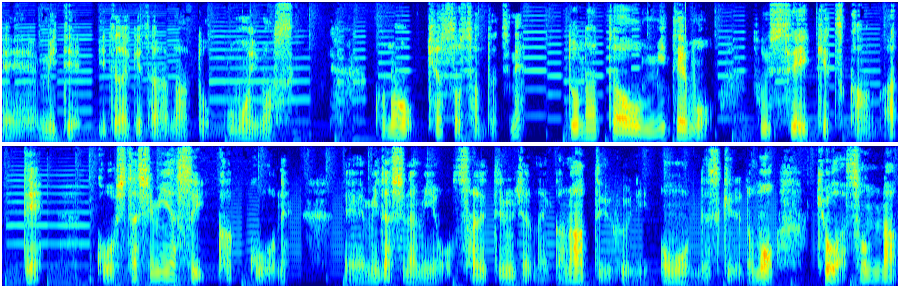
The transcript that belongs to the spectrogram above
えー見ていただけたらなと思います。このキャストさんたちね、どなたを見ても、そういう清潔感あって、こう、親しみやすい格好をね、えー身だしなみをされてるんじゃないかなというふうに思うんですけれども、今日はそんな、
